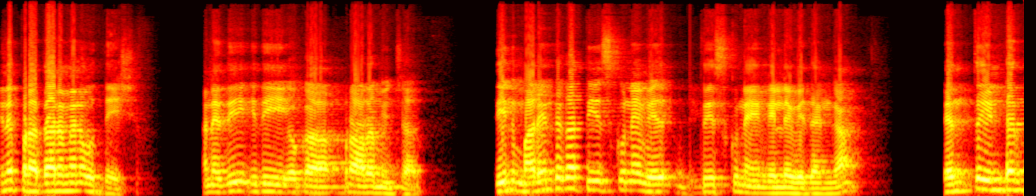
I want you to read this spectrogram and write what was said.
ఇది ప్రధానమైన ఉద్దేశం అనేది ఇది ఒక ప్రారంభించారు దీన్ని మరింతగా తీసుకునే తీసుకునే వెళ్ళే విధంగా టెన్త్ ఇంటర్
